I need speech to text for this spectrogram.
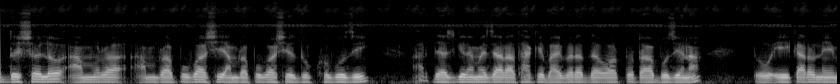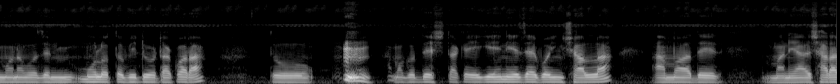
উদ্দেশ্য হলো আমরা আমরা প্রবাসী, আমরা প্রবাসীর দুঃখ বুঝি। আর দেশ গ্রামে যারা থাকে, ভাই বেড়াদা অতটা বোঝে না। তো এই কারণে মনে বোঝেন মূলত ভিডিওটা করা। তো আমাদের দেশটাকে এগিয়ে নিয়ে যাইব ইনশাল্লাহ আমাদের মানে সারা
